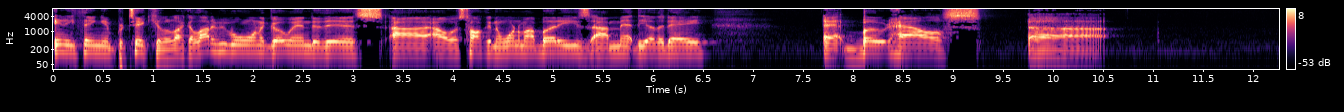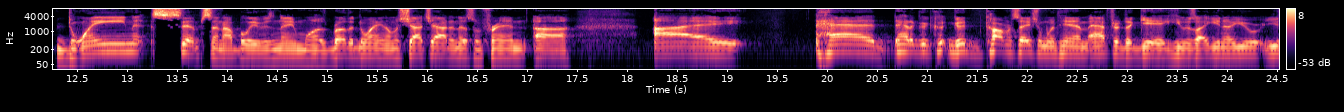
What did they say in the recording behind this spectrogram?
anything in particular. Like a lot of people want to go into this. Uh, I was talking to one of my buddies I met the other day at Boathouse. Uh, Dwayne Simpson, I believe his name was. Brother Dwayne, I'm going to shout you out in this one, friend. Uh, I had had a good good conversation with him after the gig. He was like, you know, you you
